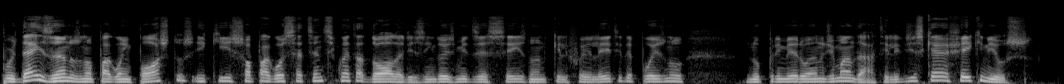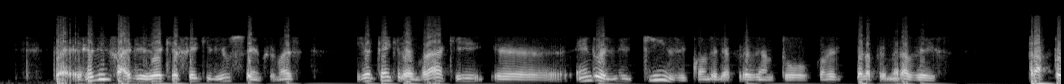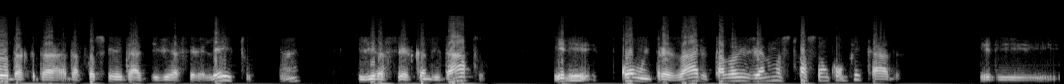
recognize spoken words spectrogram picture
por 10 anos não pagou impostos e que só pagou 750 dólares em 2016, no ano que ele foi eleito, e depois no, no primeiro ano de mandato. Ele diz que é fake news. É, gente vai dizer que é fake news sempre, mas a gente tem que lembrar que eh, em 2015, quando ele apresentou, quando ele pela primeira vez tratou da, da, da possibilidade de vir a ser eleito, né, de vir a ser candidato, ele, como empresário, estava vivendo uma situação complicada. Ele,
